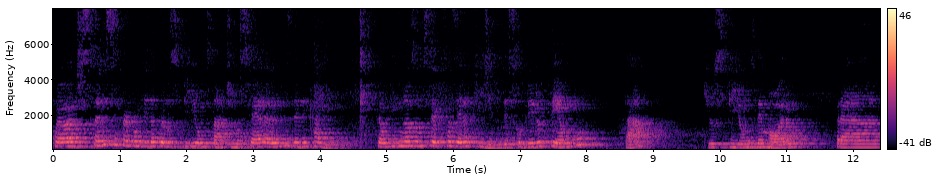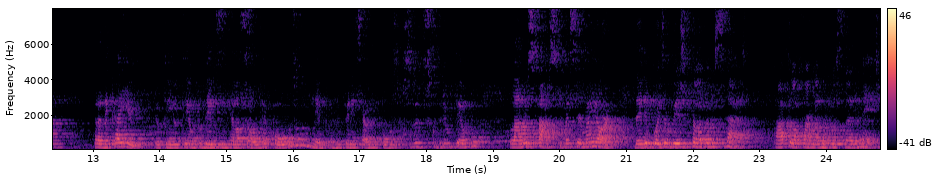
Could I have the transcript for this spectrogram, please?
qual é a distância percorrida pelos pions na atmosfera antes de decair? Então, o que nós vamos ter que fazer aqui, gente? Descobrir o tempo, tá? Que os pions demoram para decair. Eu tenho o tempo deles em relação ao repouso, referencial repouso, preciso descobrir o tempo lá no espaço que vai ser maior. Daí depois eu vejo pela velocidade, tá? Pela fórmula da velocidade média.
